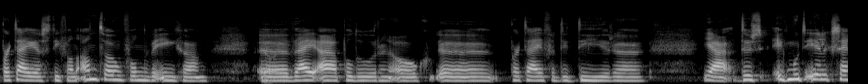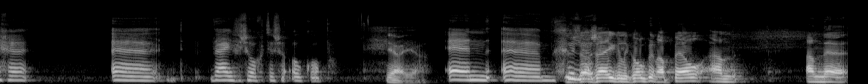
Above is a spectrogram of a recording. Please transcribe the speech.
partij als die van Antoon vonden we ingang. Eh, wij Apeldoorn ook. eh, Partij voor de Dieren. Ja, dus ik moet eerlijk zeggen, eh, wij zochten ze ook op. Ja, ja. En ehm Dus dat is eigenlijk ook een appel aan, aan de,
